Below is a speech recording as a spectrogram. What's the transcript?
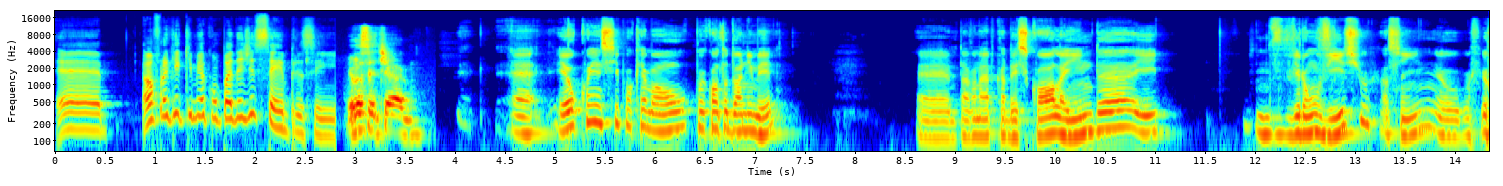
é, é uma franquia que me acompanha desde sempre, assim. E você, Thiago? É, eu conheci Pokémon por conta do anime. É, tava na época da escola ainda e virou um vício, assim, eu, eu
